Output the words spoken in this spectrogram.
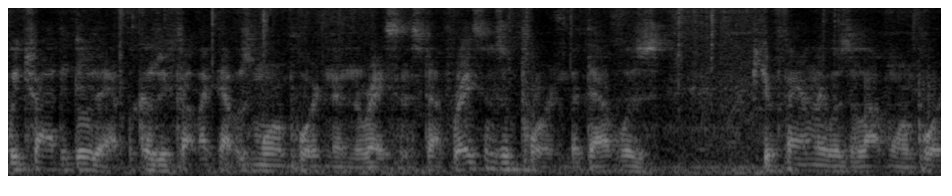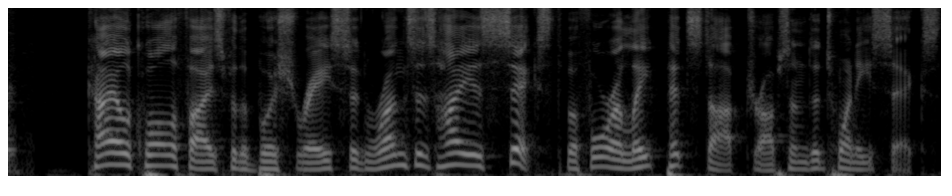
we tried to do that because we felt like that was more important than the racing stuff. Racing's important, but that was your family was a lot more important. Kyle qualifies for the Busch race and runs as high as sixth before a late pit stop drops him to 26th.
